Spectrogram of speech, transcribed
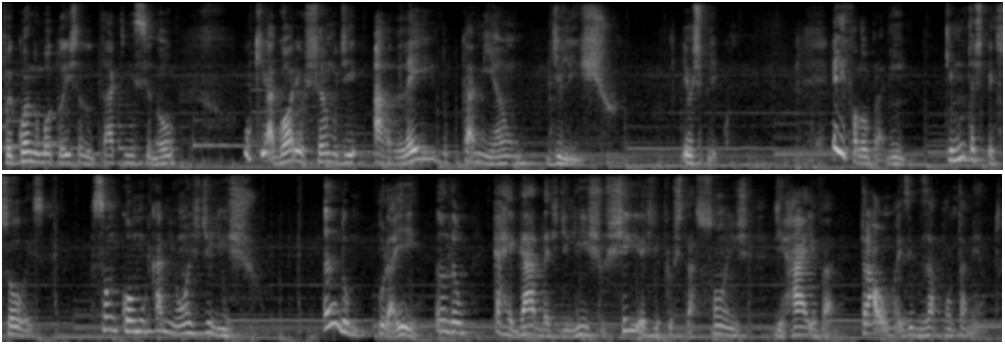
Foi quando o motorista do táxi me ensinou o que agora eu chamo de a lei do caminhão de lixo. Eu explico. Ele falou para mim que muitas pessoas são como caminhões de lixo. Andam por aí, andam carregadas de lixo, cheias de frustrações, de raiva, traumas e desapontamento.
